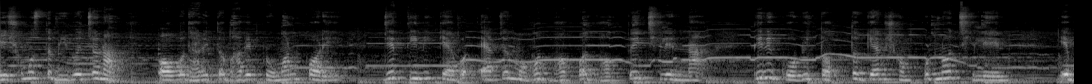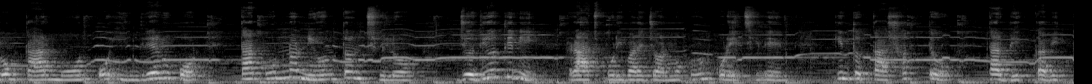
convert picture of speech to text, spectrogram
এই সমস্ত বিবেচনা অবধারিতভাবে প্রমাণ করে যে তিনি কেবল একজন মহৎ ভগবত ভক্তই ছিলেন না, তিনি গভীর তত্ত্বজ্ঞান সম্পূর্ণ ছিলেন এবং তার মন ও ইন্দ্রিয়ের উপর তার পূর্ণ নিয়ন্ত্রণ ছিল। যদিও তিনি রাজ পরিবারে জন্মগ্রহণ করেছিলেন, কিন্তু তা সত্ত্বেও তার ভিক্ষাবৃত্ত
